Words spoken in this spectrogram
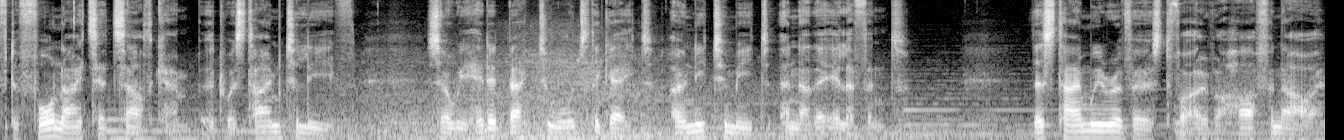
After four nights at South Camp, it was time to leave, so we headed back towards the gate only to meet another elephant. This time we reversed for over half an hour.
